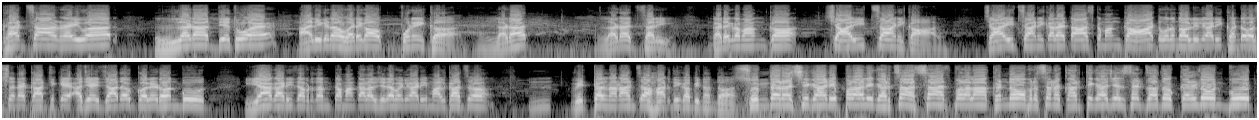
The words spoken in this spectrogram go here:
घरचा ड्रायव्हर लढत देतोय. अलीकडं वडगाव पुणेकर. लढत लढत झाली. गाडी क्रमांक चाळीसचा निकाल. चाळीसचा निकाल आहे. तास क्रमांक आठ वरून धावलेली गाडी खंडवर्षण कार्तिके अजय जाधव कॉलेड बूथ या गाडीचा प्रथम क्रमांकाला विजय बैलगाडी मालकाचं विठ्ठल नानांचं हार्दिक अभिनंदन. सुंदर अशी गाडी पळाली. घरचा साज पळाला. खंडोबा प्रसन्न कार्तिक अजय सेठ जाधव कलडोन बुथ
